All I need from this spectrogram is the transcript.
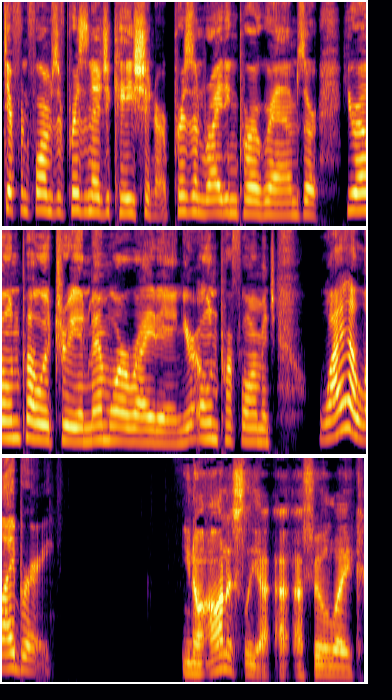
different forms of prison education or prison writing programs or your own poetry and memoir writing, your own performance. Why a library? You know, honestly, I, I feel like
